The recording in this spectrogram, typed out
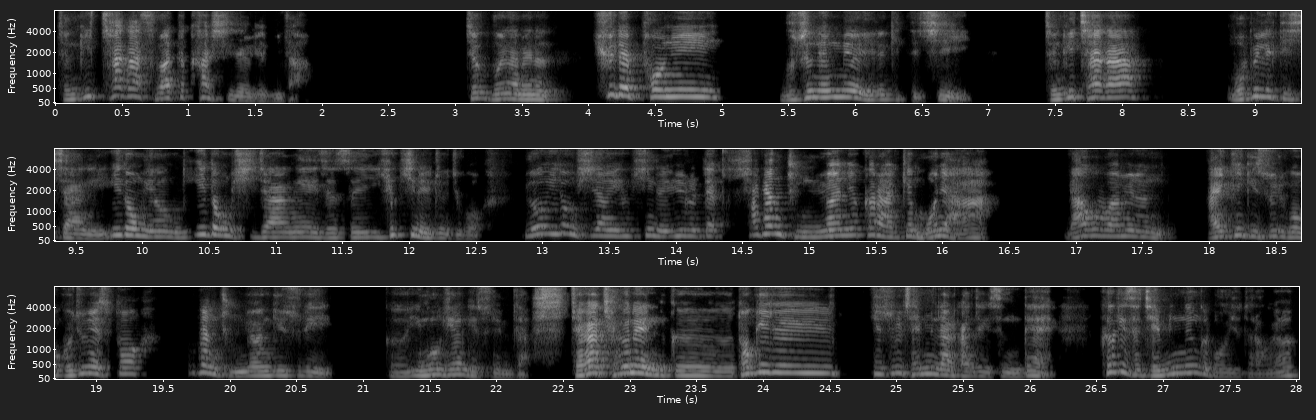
전기차가 스마트카 시대를 됩니다. 즉 뭐냐면은 휴대폰이 무슨 혁명을 일으켰듯이 전기차가 모빌리티 시장이 이동형 이동 시장에 있어서의 혁신을 이루어지고 이 이동 시장의 혁신을 이룰 때 가장 중요한 역할을 할 게 뭐냐라고 하면은 IT 기술이고 그 중에서도 가장 중요한 기술이 그 인공지능 기술입니다. 제가 최근에 그 독일 기술 세미나를 간 적이 있었는데 거기서 재밌는 걸 보여주더라고요.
